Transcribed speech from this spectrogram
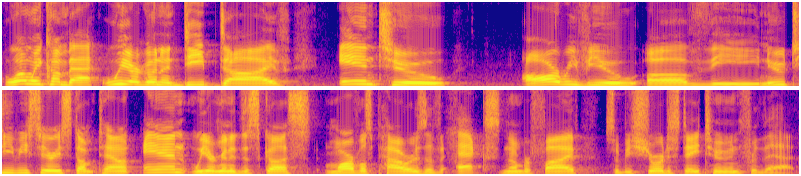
when we come back, we are going to deep dive into our review of the new TV series Stumptown, and we are going to discuss Marvel's Powers of X number five. So be sure to stay tuned for that.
